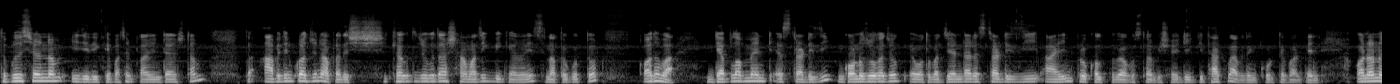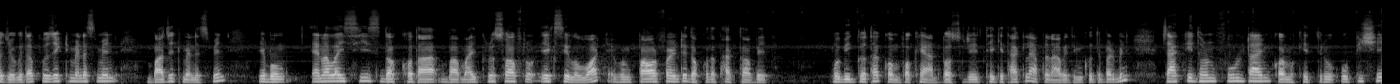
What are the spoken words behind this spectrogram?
তো প্রতিষ্ঠানের নাম এই যে দেখতে পাচ্ছেন প্ল্যান ইন্টারন্যাশনাল তো আবেদন করার জন্য আপনাদের শিক্ষাগত যোগ্যতা, সামাজিক বিজ্ঞানের স্নাতকোত্তর অথবা ডেভেলপমেন্ট স্ট্র্যাটেজি গণযোগাযোগ অথবা জেন্ডার স্ট্র্যাটেজি আইন, প্রকল্প ব্যবস্থা বিষয়ে ডিগ্রি থাকলে আবেদন করতে পারবেন। অন্যান্য যোগ্যতা প্রজেক্ট ম্যানেজমেন্ট বাজেট ম্যানেজমেন্ট এবং অ্যানালাইসিস দক্ষতা বা মাইক্রোসফট ও এক্সেল ওয়ার্ড এবং পাওয়ার পয়েন্টে দক্ষতা থাকতে হবে। অভিজ্ঞতা কমপক্ষে আট বছরের থেকে থাকলে আপনারা আবেদন করতে পারবেন। চাকরির ধরন ফুল টাইম কর্মক্ষেত্র অফিসে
